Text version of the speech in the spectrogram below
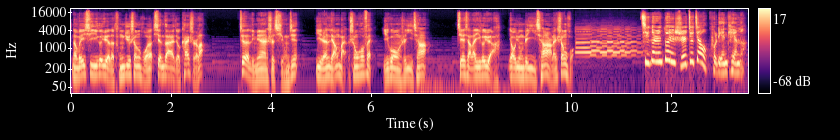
那为期一个月的同居生活现在就开始了。这里面是启用金，一人两百的生活费，一共是一千二。接下来一个月啊，要用这一千二来生活。”几个人顿时就叫苦连天了。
